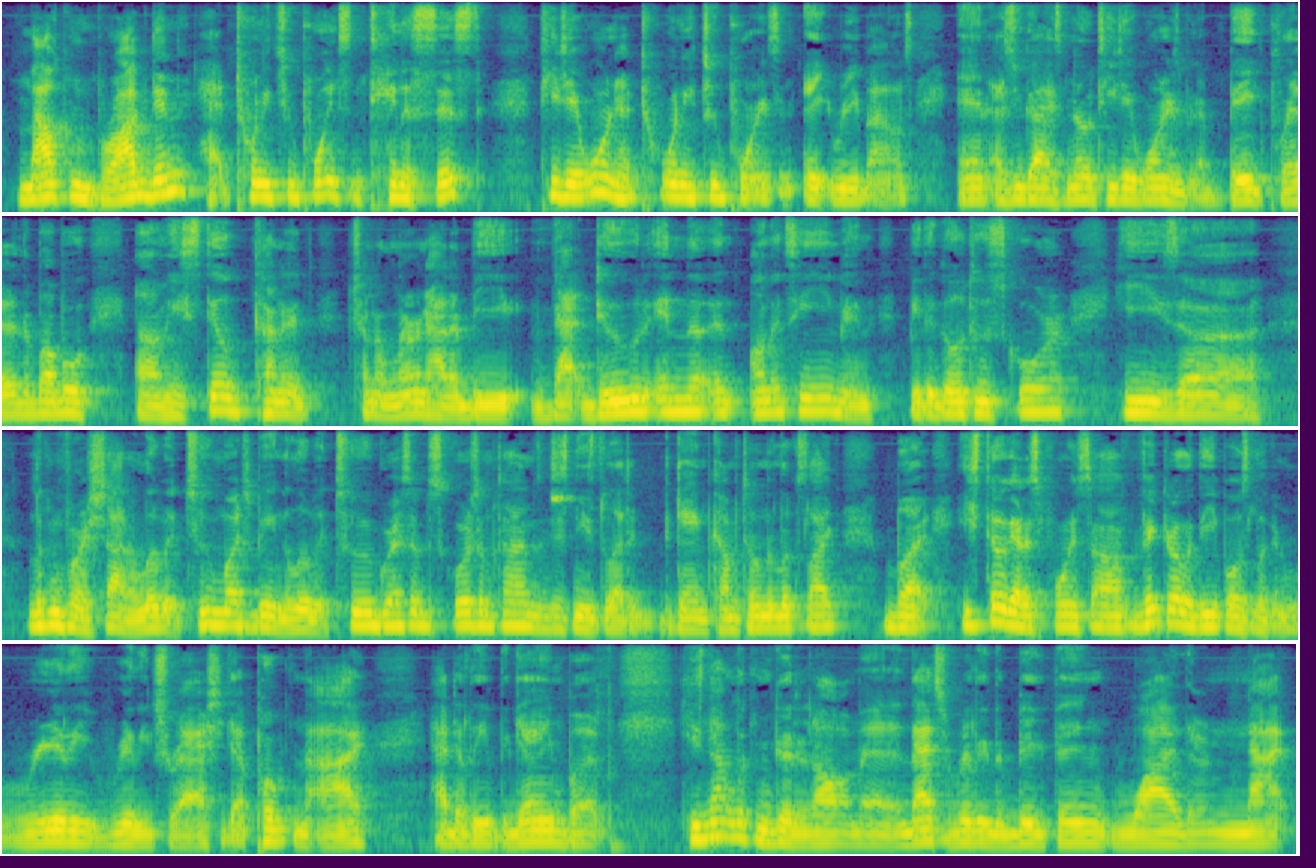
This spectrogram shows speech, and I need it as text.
Malcolm Brogdon had 22 points and 10 assists. TJ Warren had 22 points and 8 rebounds. And as you guys know, TJ Warren has been a big player in the bubble. Um, he's still kind of trying to learn how to be that dude in the in, on the team and be the go-to scorer. He's uh, looking for a shot a little bit too much, being a little bit too aggressive to score sometimes, and just needs to let the game come to him. It looks like, but he still got his points off. Victor Oladipo is looking really, really trash. He got poked in the eye, had to leave the game, but he's not looking good at all, man. And that's really the big thing why they're not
